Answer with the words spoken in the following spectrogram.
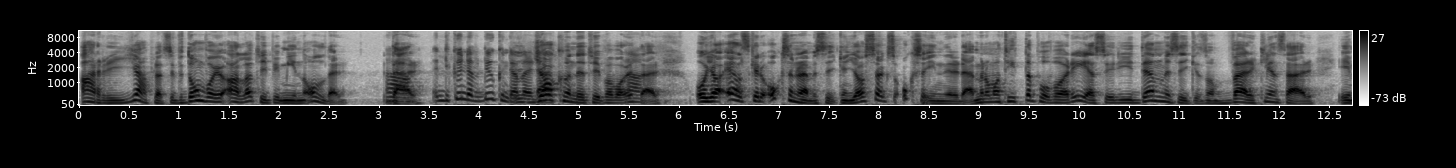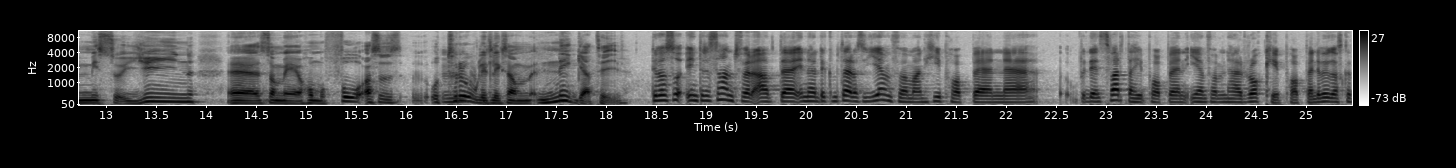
arga plötsligt? För de var ju alla typ i min ålder där. Du, kunde, du kunde ha varit där. Jag kunde typ ha varit där. Och jag älskade också den här musiken. Jag söks också in i det där. Men om man tittar på vad det är så är det ju den musiken som verkligen så här är misogyn, eh, som är homofob, alltså otroligt liksom negativ. Det var så intressant för att eh, i den här dokumentären så jämför man hiphopen, eh, den svarta hiphopen jämför med den här rockhiphopen. Det var ju ganska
